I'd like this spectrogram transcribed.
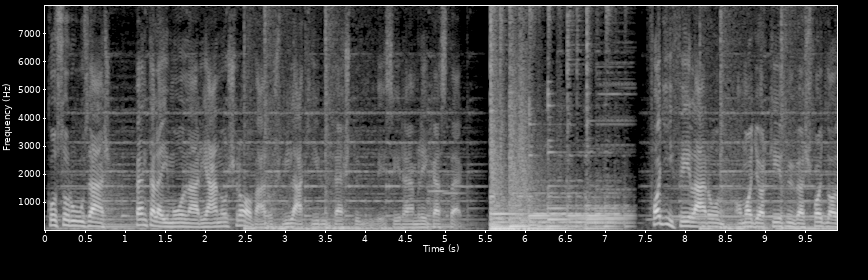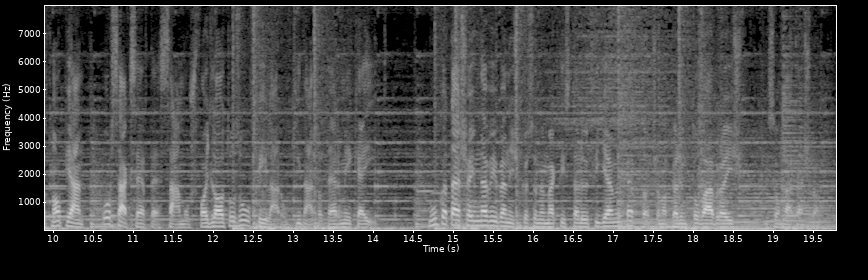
Koszorúzás. Pentelei Molnár Jánosra, a város világhírű festőművészére emlékeztek. Fagyi féláron a Magyar Kézműves Fagylalt napján országszerte számos fagylaltozó féláron kínálta termékeit. Munkatársaim nevében is köszönöm megtisztelő figyelmüket, tartsanak velünk továbbra is, viszontlátásra!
